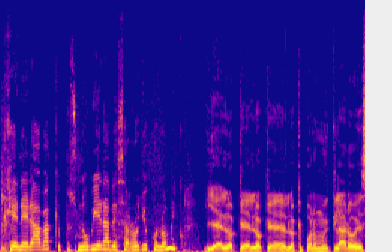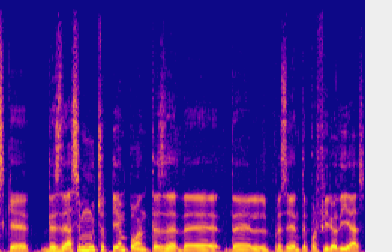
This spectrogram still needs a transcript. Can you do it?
generaba que pues no hubiera desarrollo económico Y él lo que, lo que, lo que pone muy claro es que desde hace mucho tiempo antes de, de- del presidente Porfirio Díaz,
